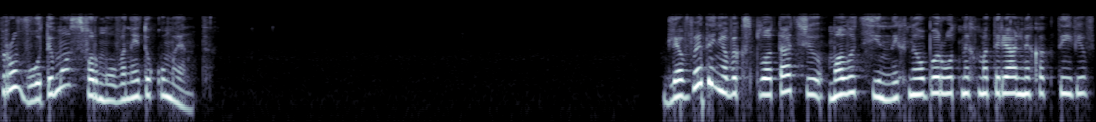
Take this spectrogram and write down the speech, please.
Проводимо сформований документ. Для введення в експлуатацію малоцінних необоротних матеріальних активів,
